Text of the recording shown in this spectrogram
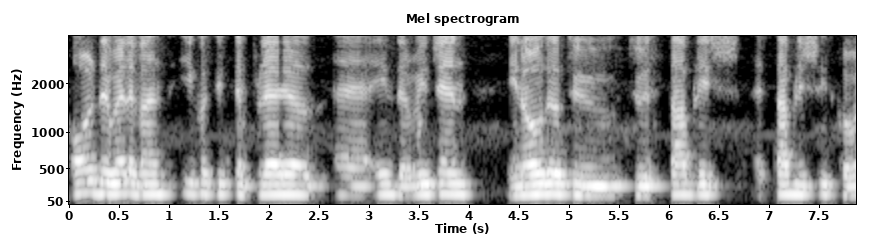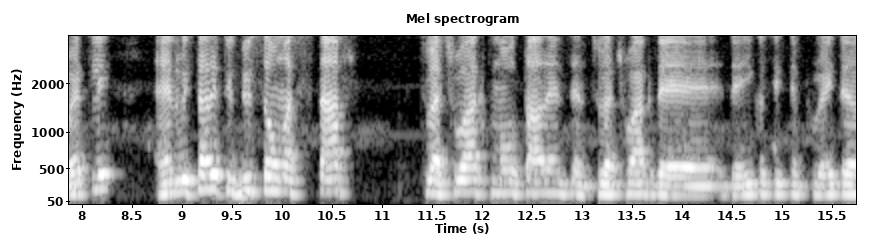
all the relevant ecosystem players uh, in the region in order to to establish establish it correctly. And we started to do so much stuff to attract more talents and to attract the the ecosystem creator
